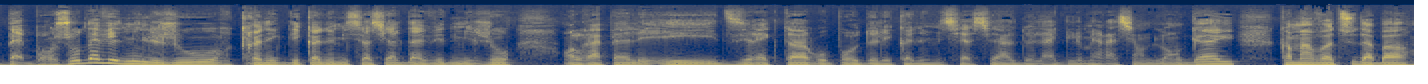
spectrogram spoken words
Ben, bonjour David Miljour, chronique d'économie sociale. David Miljour, on le rappelle, est directeur au pôle de l'économie sociale de l'agglomération de Longueuil. Comment vas-tu d'abord?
